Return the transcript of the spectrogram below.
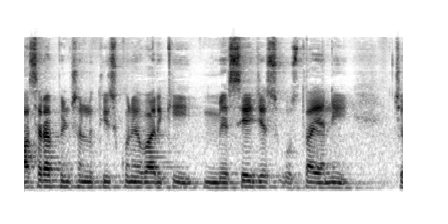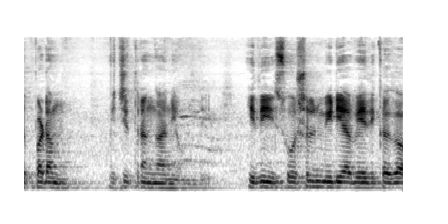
ఆసరా పెన్షన్లు తీసుకునే వారికి మెసేజెస్ వస్తాయని చెప్పడం విచిత్రంగానే ఉంది. ఇది సోషల్ మీడియా వేదికగా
